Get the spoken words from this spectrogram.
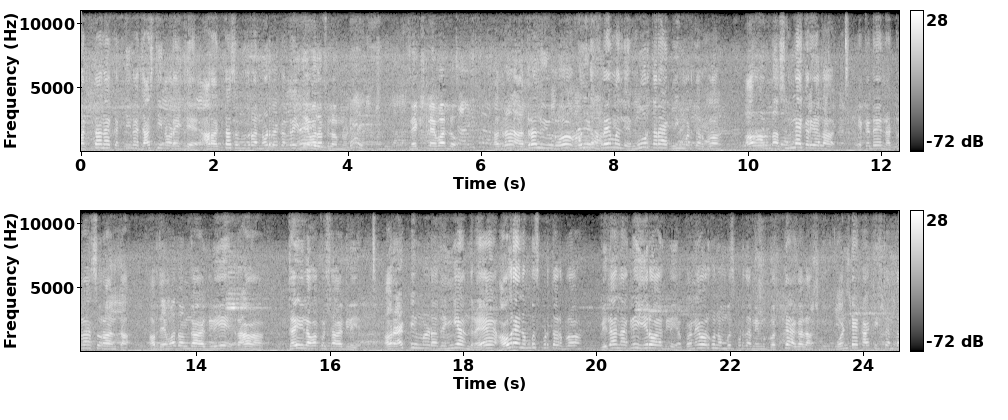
ರಕ್ತನ ಕತ್ತಿನ ಜಾಸ್ತಿ ನೋಡೈತೆ. ಆ ರಕ್ತ ಸಮುದ್ರ ನೋಡ್ಬೇಕಂದ್ರೆ ದೇವರ ಫಿಲಮ್ ನೋಡಿ. ನೆಕ್ಸ್ಟ್ ಲೆವೆಲ್ ಅದ್ರ ಅದ್ರಲ್ಲೂ ಇವರು ಒಂದು ಫ್ರೇಮ್ ಅಲ್ಲಿ ಮೂರ್ ತರ ಆಕ್ಟಿಂಗ್ ಮಾಡ್ತಾರೆ ಬ್ರೋ ಅವ್ರನ್ನ ಸುಮ್ಮನೆ ಕರೆಯಲ್ಲ. ಯಾಕಂದ್ರೆ ನಟನಾಸುರ ಅಂತ. ಅವ್ರದ್ದು ಯಮದೊಂಗ ಆಗಲಿ, ರಾ, ಜೈ ಲವಕುಶ ಆಗಲಿ, ಅವ್ರು ಆ್ಯಕ್ಟಿಂಗ್ ಮಾಡೋದು ಹೆಂಗೆ ಅಂದ್ರೆ ಅವರೇ ನಂಬಿಸ್ಬಿಡ್ತಾರೆ ಬ್ರೋ ವಿಲನ್ ಆಗಲಿ ಹೀರೋ ಆಗಲಿ, ಕೊನೆವರೆಗೂ ನಂಬಿಸ್ಬಿಡ್ತಾರೆ, ನಿಮ್ಗೆ ಗೊತ್ತೇ ಆಗಲ್ಲ. ಒಂಟೆ ಆರ್ಟಿಸ್ಟ್ ಅಂತ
